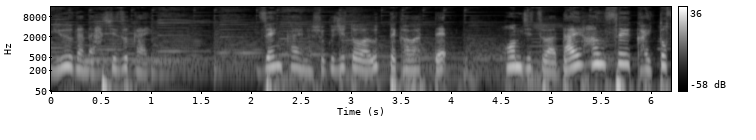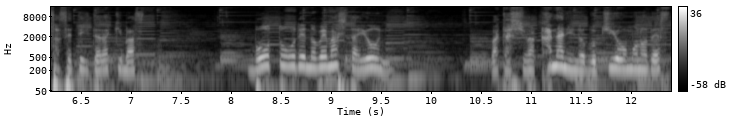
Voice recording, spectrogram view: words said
優雅な箸使い。前回の食事とは打って変わって本日は大反省会とさせていただきます。冒頭で述べましたように私はかなりの不器用者です。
